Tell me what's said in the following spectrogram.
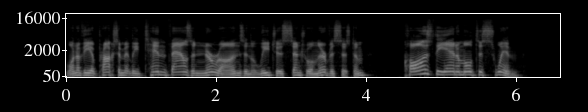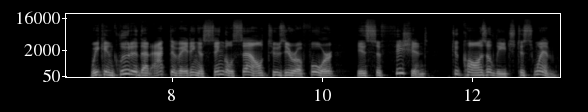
one of the approximately 10,000 neurons in the leech's central nervous system, caused the animal to swim. We concluded that activating a single cell 204 is sufficient to cause a leech to swim.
